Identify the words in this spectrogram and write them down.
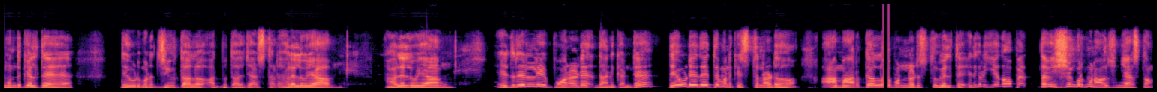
ముందుకెళ్తే దేవుడు మన జీవితాల్లో అద్భుతాలు చేస్తాడు. హల్లెలూయా. హల్లెలూయా. ఎదురెళ్ళి పోనడే దానికంటే దేవుడు ఏదైతే మనకి ఇస్తున్నాడో ఆ మార్గాల్లో మనం నడుస్తూ వెళ్తే ఎందుకంటే ఏదో పెద్ద విషయం కొరకు మనం ఆలోచన చేస్తాం.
